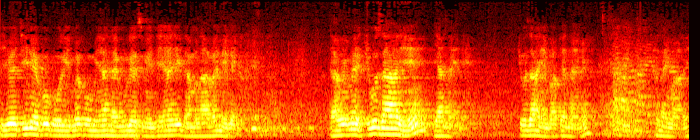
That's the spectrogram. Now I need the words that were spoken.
အရွယ်ကြီးတဲ့ပုဂ္ဂိုလ်တွေမဖို့မရနိုင်ဘူးလေဆိုရင်တရားရိပ်တာမလာပဲနေလိမ့်မယ်။ဒါပေမဲ့ကြိုးစားရင်ရနိုင်တယ်။ ကြိုးစားရင်ဘာဖြစ်နိုင်လဲ။ဖြစ်နိုင်ပါလေ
